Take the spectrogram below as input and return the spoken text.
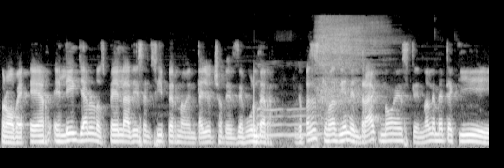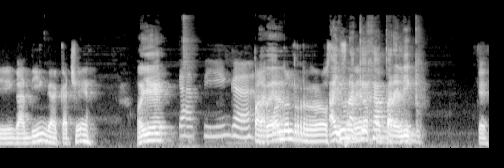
proveer. El leak ya no nos pela, dice el Zipper 98 desde Boulder. Lo que pasa es que más bien el drag no, este, no le mete aquí gandinga, caché. Oye, Gatinga. ¿Para cuándo el hay una queja con- para el IC. ¿Qué?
